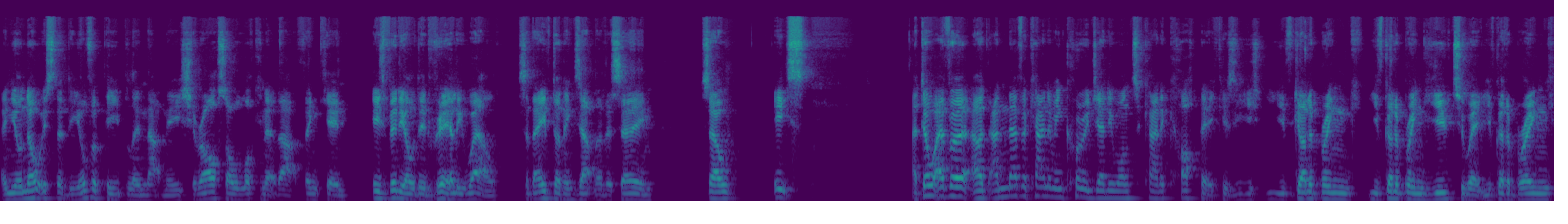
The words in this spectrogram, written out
And you'll notice that the other people in that niche are also looking at that thinking his video did really well. So they've done exactly the same. So it's I don't ever I, I, never kind of encourage anyone to kind of copy because you, you've got to bring you've got to bring you to it. You've got to bring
